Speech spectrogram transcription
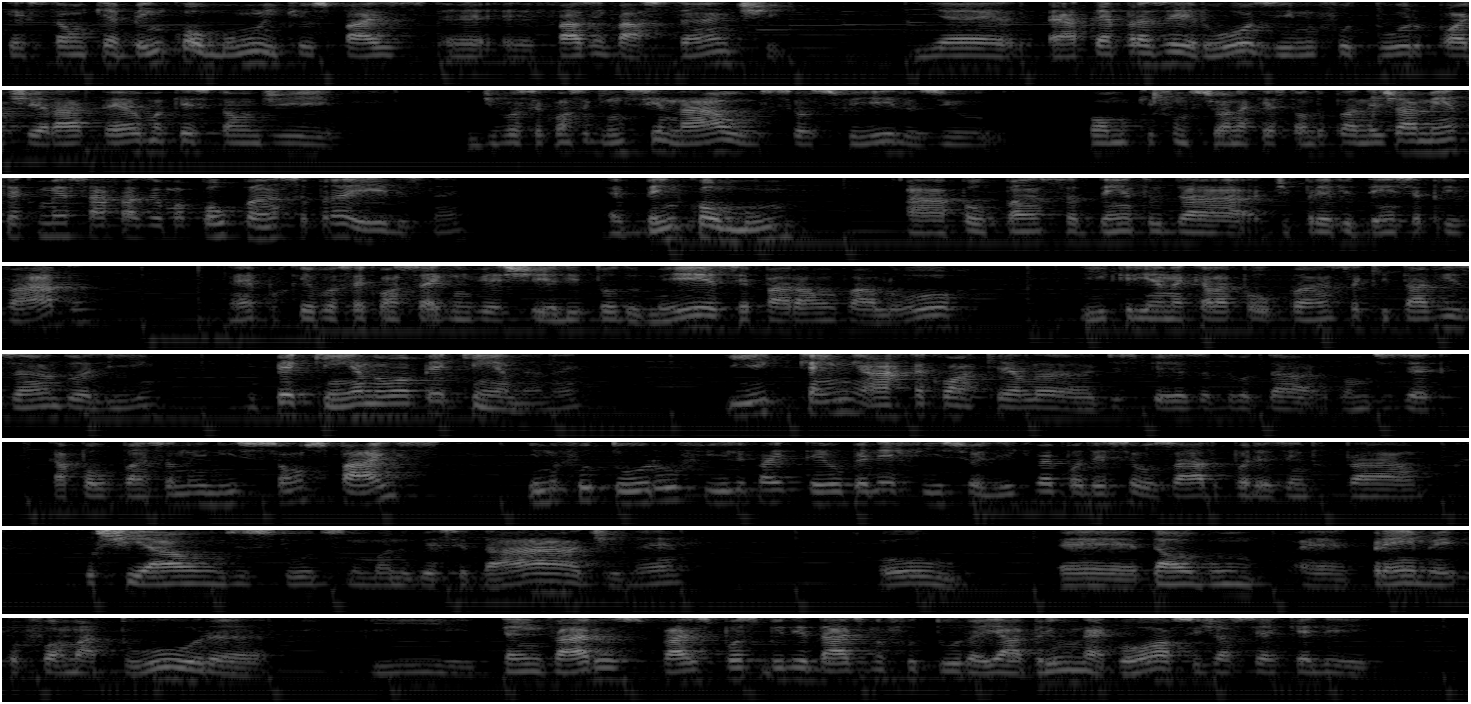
questão que é bem comum e que os pais é, é, fazem bastante e é, é até prazeroso e no futuro pode gerar até uma questão de, de você conseguir ensinar os seus filhos e o, como que funciona a questão do planejamento é começar a fazer uma poupança para eles, né? É bem comum a poupança dentro da, de previdência privada, né? Porque você consegue investir ali todo mês, separar um valor e criando aquela poupança que está visando ali pequeno ou pequena, né? E quem arca com aquela despesa do, da, vamos dizer, a poupança no início são os pais e no futuro o filho vai ter o benefício ali que vai poder ser usado, por exemplo, para custear uns estudos numa universidade, né? Ou é, dar algum é, prêmio aí por formatura e tem vários, várias possibilidades no futuro aí abrir um negócio e já ser aquele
